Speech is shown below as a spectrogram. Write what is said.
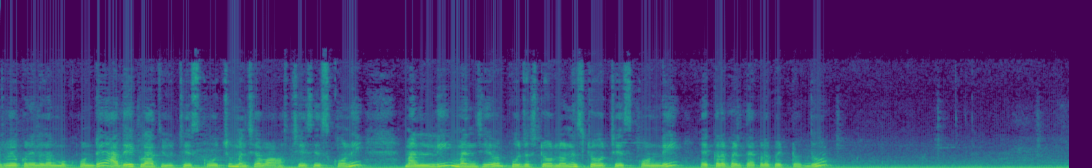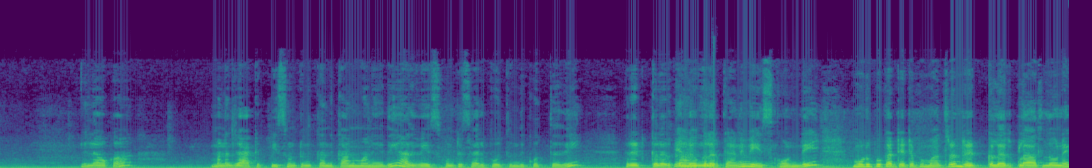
ఇరవై ఒక నెలలు కానీ మొక్కుకుంటే అదే క్లాత్ యూజ్ చేసుకోవచ్చు. మంచిగా వాష్ చేసేసుకొని మళ్ళీ మంచిగా పూజ స్టోర్లోనే స్టోర్ చేసుకోండి. ఎక్కడ పెడితే అక్కడ పెట్టొద్దు. ఇలా ఒక మన జాకెట్ పీస్ ఉంటుంది కానీ కనుమ అనేది. అది వేసుకుంటే సరిపోతుంది కొత్తది. రెడ్ కలర్ ఎల్లో కలర్ కానీ వేసుకోండి. ముడుపు కట్టేటప్పుడు మాత్రం రెడ్ కలర్ క్లాత్లోనే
